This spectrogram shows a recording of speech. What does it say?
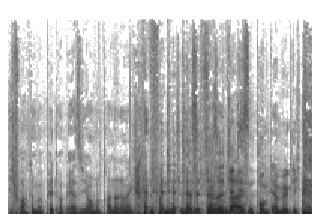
ich fragte mal Pitt, ob er sich auch noch dran erinnern kann, dass, dass er dir diesen Punkt ermöglicht hat.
